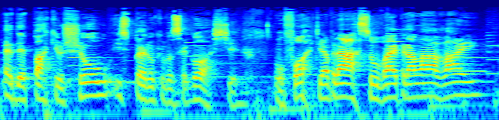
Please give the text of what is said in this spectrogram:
é The Parker Show, espero que você goste. Um forte abraço, vai para lá, vai!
